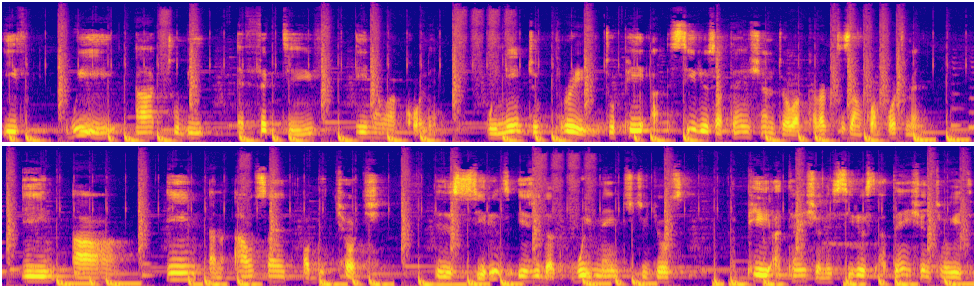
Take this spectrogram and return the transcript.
If we are to be effective in our calling, we need to pray to pay serious attention to our characters and comportment in our in and outside of the church. It is a serious issue that we need to just pay attention, a serious attention to it.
